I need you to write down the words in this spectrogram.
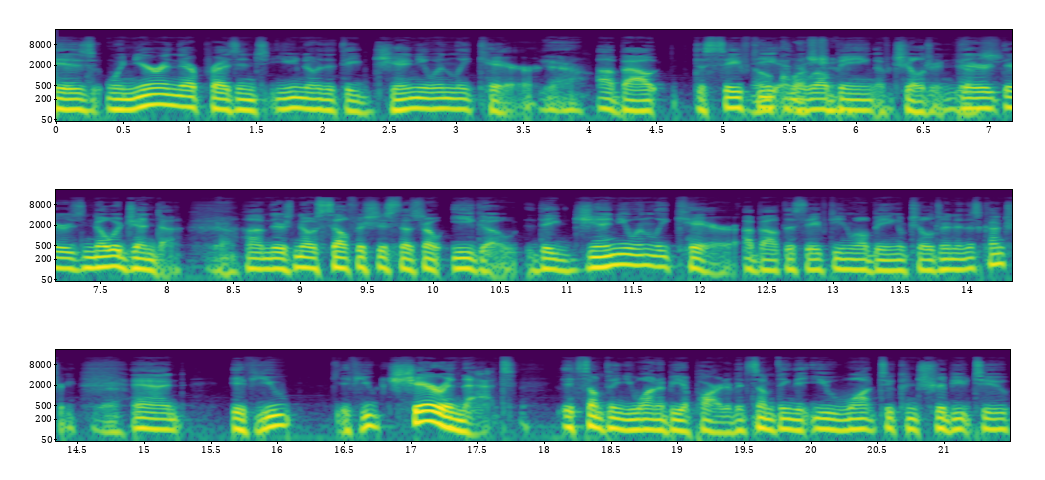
is when you're in their presence, you know that they genuinely care Yeah. about the safety No and the well-being of children. There, there's no agenda. Um, there's no selfishness. There's no ego. They genuinely care about the safety and well-being of children in this country. And if you if you share in that, it's something you want to be a part of. It's something that you want to contribute to.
